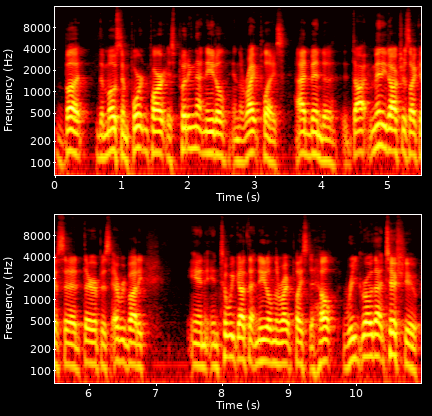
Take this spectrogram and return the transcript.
But the most important part is putting that needle in the right place. I'd been to doc- many doctors, like I said, therapists, everybody, and until we got that needle in the right place to help regrow that tissue,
